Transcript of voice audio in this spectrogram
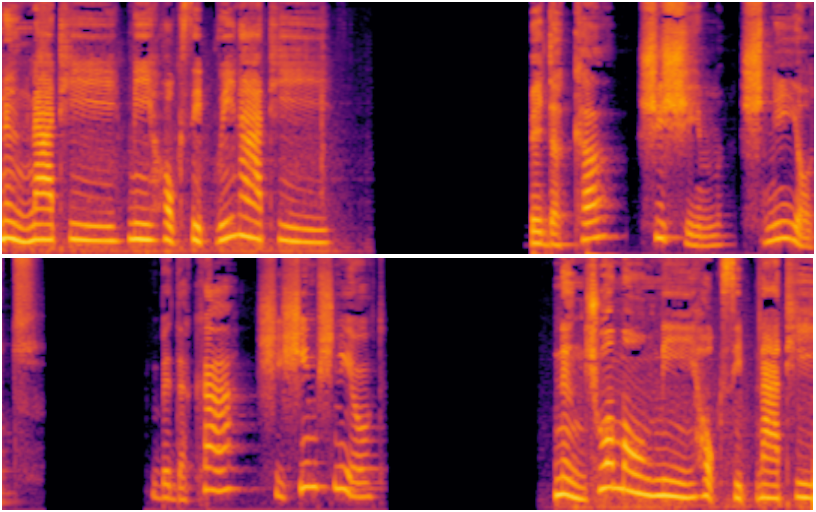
หนึ่งนาทีมีหกสิบวินาที בדקה שישים שניות. בדקה שישים שניות. หนึ่งชั่วโมงมีหกสิบนาที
